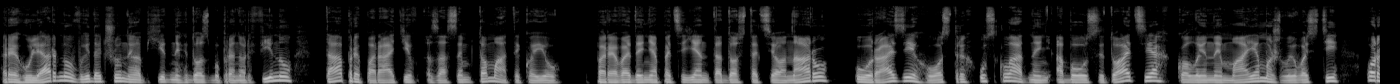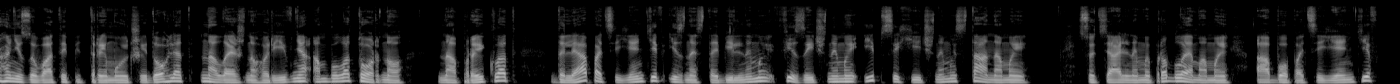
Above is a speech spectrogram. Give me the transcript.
регулярну видачу необхідних доз бупренорфіну та препаратів за симптоматикою, переведення пацієнта до стаціонару, у разі гострих ускладнень або у ситуаціях, коли немає можливості організувати підтримуючий догляд належного рівня амбулаторно, наприклад, для пацієнтів із нестабільними фізичними і психічними станами, соціальними проблемами або пацієнтів,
